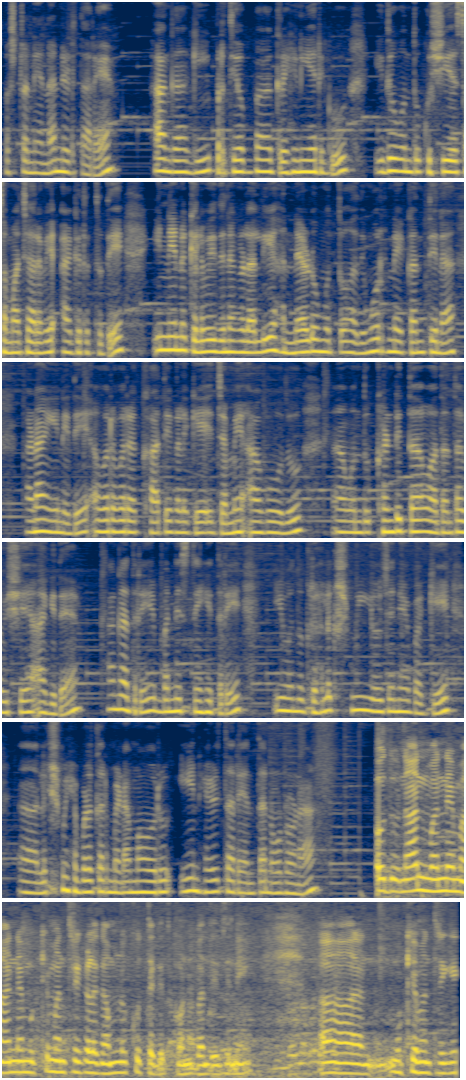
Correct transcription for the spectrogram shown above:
ಸ್ಪಷ್ಟನೆಯನ್ನು ನೀಡ್ತಾರೆ. ಹಾಗಾಗಿ ಪ್ರತಿಯೊಬ್ಬ ಗೃಹಿಣಿಯರಿಗೂ ಇದು ಒಂದು ಖುಷಿಯ ಸಮಾಚಾರವೇ ಆಗಿರುತ್ತದೆ. ಇನ್ನೇನು ಕೆಲವೇ ದಿನಗಳಲ್ಲಿ ಹನ್ನೆರಡು ಮತ್ತು ಹದಿಮೂರನೇ ಕಂತಿನ ಹಣ ಏನಿದೆ ಅವರವರ ಖಾತೆಗಳಿಗೆ ಜಮೆ ಆಗುವುದು ಒಂದು ಖಂಡಿತವಾದಂಥ ವಿಷಯ ಆಗಿದೆ. ಹಾಗಾದರೆ ಬನ್ನಿ ಸ್ನೇಹಿತರೆ, ಈ ಒಂದು ಗೃಹಲಕ್ಷ್ಮಿ ಯೋಜನೆಯ ಬಗ್ಗೆ ಲಕ್ಷ್ಮೀ ಹೆಬ್ಬಳ್ಕರ್ ಮೇಡಮ್ ಅವರು ಏನು ಹೇಳ್ತಾರೆ ಅಂತ ನೋಡೋಣ. ಹೌದು, ನಾನು ಮೊನ್ನೆ ಮಾನ್ಯ ಮುಖ್ಯಮಂತ್ರಿಗಳ ಗಮನಕ್ಕೂ ತೆಗೆದುಕೊಂಡು ಬಂದಿದ್ದೀನಿ. ಮುಖ್ಯಮಂತ್ರಿಗೆ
